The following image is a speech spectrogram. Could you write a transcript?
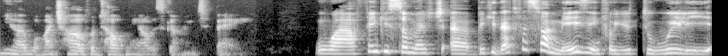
you know what my childhood told me I was going to be. Wow, thank you so much, uh, Becky. That was so amazing for you to really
